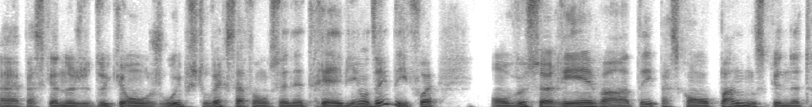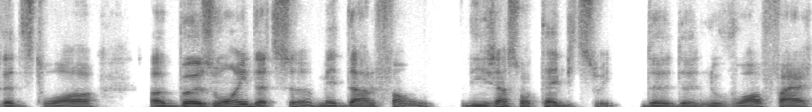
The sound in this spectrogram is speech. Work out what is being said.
Euh, parce qu'il y en a deux qui ont joué, puis je trouvais que ça fonctionnait très bien. On dirait que des fois, on veut se réinventer parce qu'on pense que notre auditoire a besoin de ça, mais dans le fond, les gens sont habitués de, nous voir faire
